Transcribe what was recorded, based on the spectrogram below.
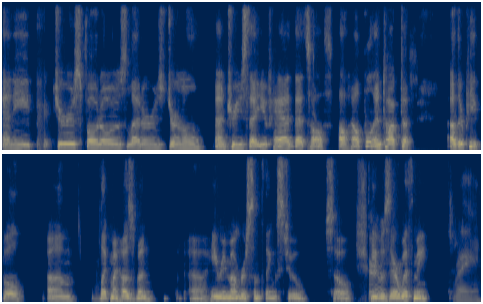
any pictures, photos, letters, journal entries that you've had. That's all all helpful. And talk to other people, um, like my husband. Uh, he remembers some things too, so sure. he was there with me. Right.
